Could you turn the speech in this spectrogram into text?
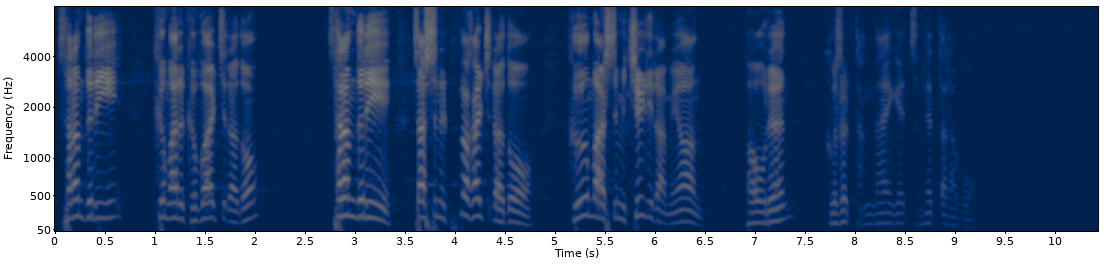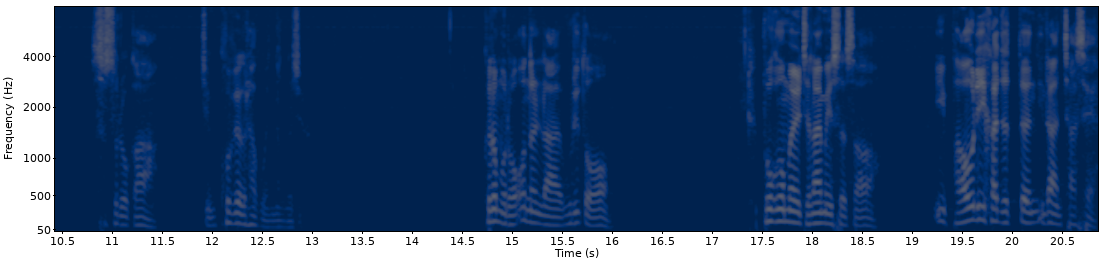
사람들이 그 말을 거부할지라도 사람들이 자신을 핍박할지라도 그 말씀이 진리라면 바울은 그것을 당당하게 전했다라고 스스로가 지금 고백을 하고 있는 거죠. 그러므로 오늘날 우리도 복음을 전함에 있어서 이 바울이 가졌던 이러한 자세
